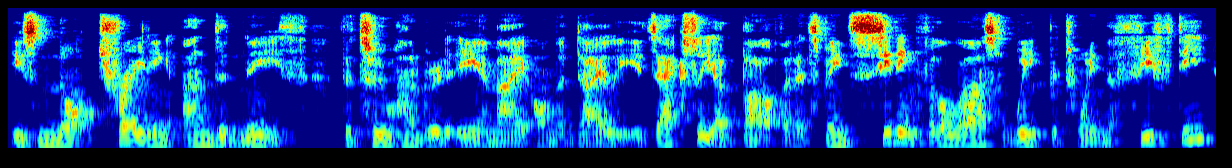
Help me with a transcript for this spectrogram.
is not trading underneath the 200 EMA on the daily. It's actually above and it's been sitting for the last week between the 50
